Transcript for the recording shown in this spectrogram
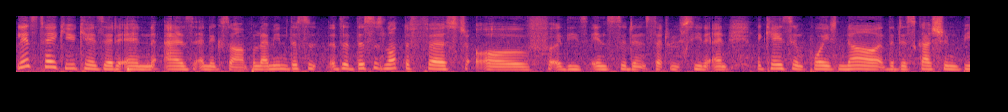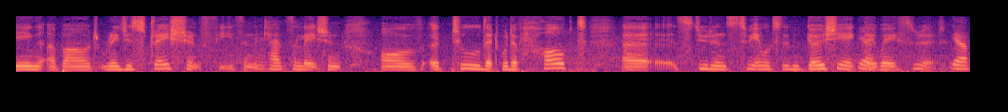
Let's take UKZN as an example. I mean, this is this is not the first of these incidents that we've seen, and the case in point now, the discussion being about registration fees and the mm. cancellation of a tool that would have helped uh, students to be able to negotiate yeah. their way through it. Yeah,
